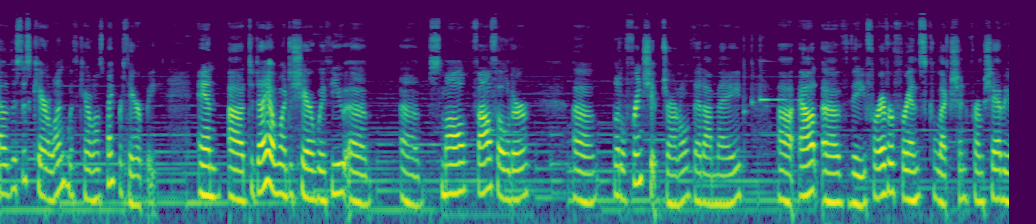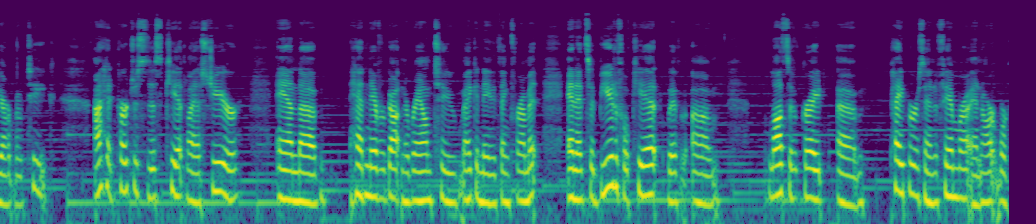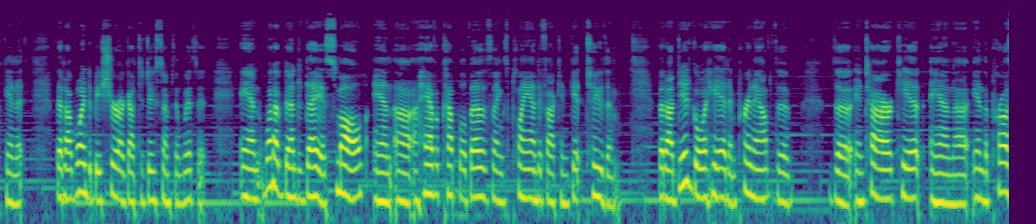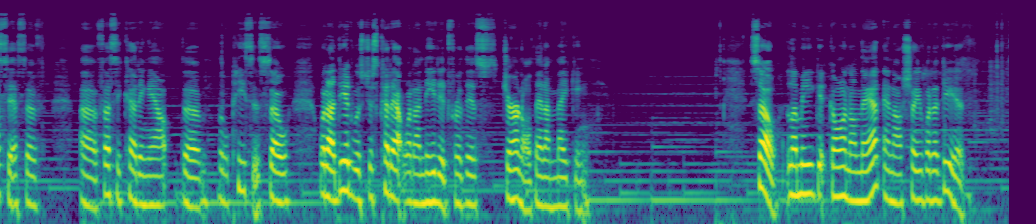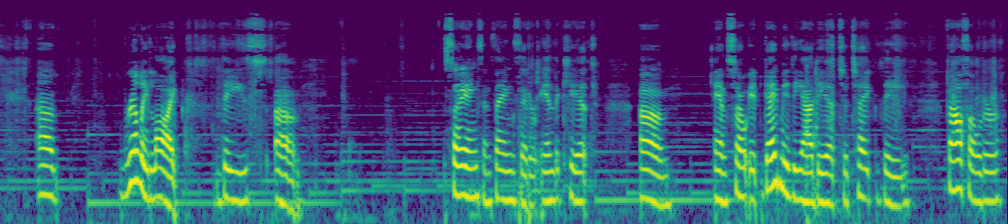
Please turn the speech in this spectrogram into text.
Hello, this is Carolyn with Carolyn's Paper Therapy. And uh, today I wanted to share with you a, a small file folder, uh, little friendship journal that I made uh, out of the Forever Friends collection from Shabby Art Boutique. I had purchased this kit last year and uh, had never gotten around to making anything from it. And it's a beautiful kit with um, lots of great um, papers and ephemera and artwork in it that I wanted to be sure I got to do something with it. And what I've done today is small, and uh, I have a couple of other things planned if I can get to them. But I did go ahead and print out the the entire kit and uh, in the process of uh, fussy cutting out the little pieces. So what I did was just cut out what I needed for this journal that I'm making. So let me get going on that and I'll show you what I did. I really like these uh, sayings and things that are in the kit. Um, and so it gave me the idea to take the file folder,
